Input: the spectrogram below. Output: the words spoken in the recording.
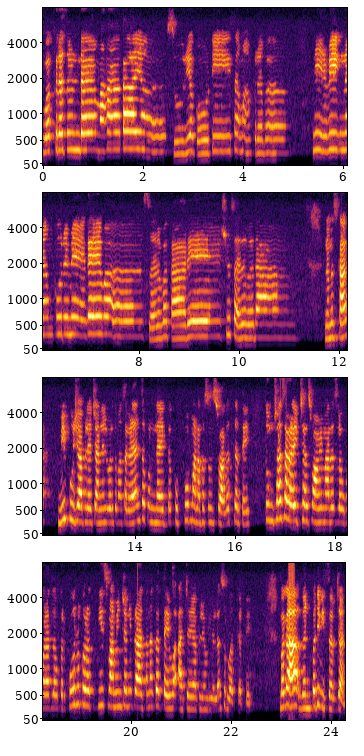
वक्रतुंड महाकाय सूर्यकोटी समप्रभ। निर्विघ्नं कुरु मे देव सर्व कार्येषु सर्वदा। नमस्कार मी पूजा आपल्या चॅनेलवर तुम्हा सगळ्यांचं पुन्हा एकदा खूप खूप मनापासून स्वागत करते. तुमच्या सगळ्या इच्छा स्वामी महाराज लवकरात लवकर पूर्ण करत ही स्वामींच्या प्रार्थना करते व आजच्या आपल्या व्हिडिओला सुरुवात करते. बघा गणपती विसर्जन.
